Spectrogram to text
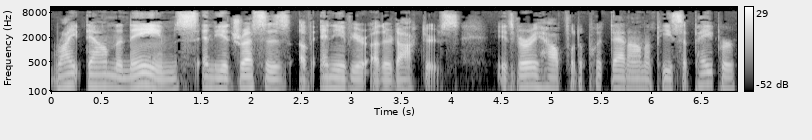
write down the names and the addresses of any of your other doctors it's very helpful to put that on a piece of paper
